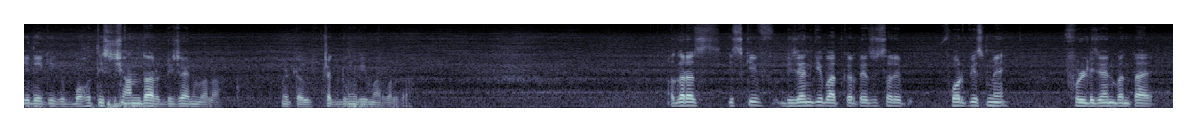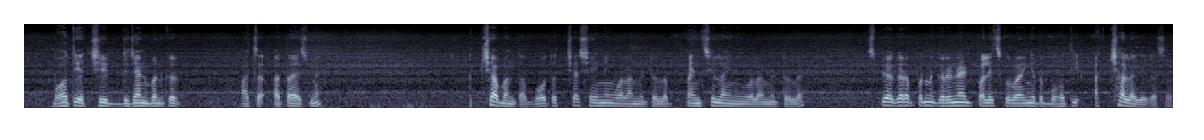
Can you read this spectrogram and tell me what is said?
ये देखिए बहुत ही शानदार डिज़ाइन वाला मेटल चकडूंगरी मार्बल का। अगर इसकी डिज़ाइन की बात करते हैं तो सर फोर पीस में फुल डिज़ाइन बनता है। बहुत ही अच्छी डिज़ाइन बनकर आता है इसमें। अच्छा बनता है बहुत अच्छा शाइनिंग वाला मेटल है पेंसिल लाइनिंग वाला मेटल है। इस पर अगर अपन ग्रेनाइट पॉलिश करवाएँगे तो बहुत ही अच्छा लगेगा, सर।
